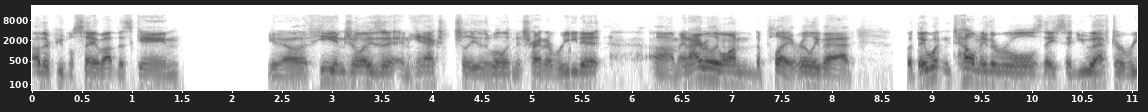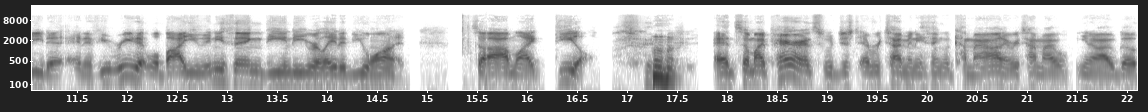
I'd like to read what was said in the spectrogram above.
other people say about this game. You know, if he enjoys it and he actually is willing to try to read it, um, and I really wanted to play really bad, but they wouldn't tell me the rules. They said you have to read it, and if you read it, we'll buy you anything D and D related you wanted. So I'm like, deal. and so my parents would just every time anything would come out, every time I, you know, I would go.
